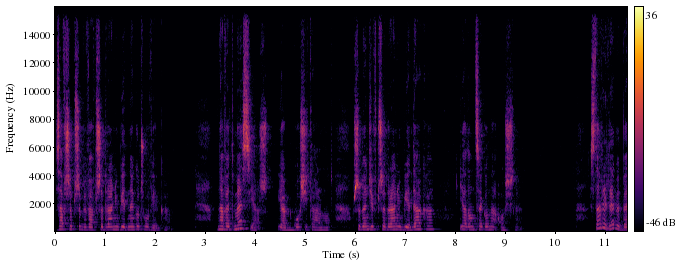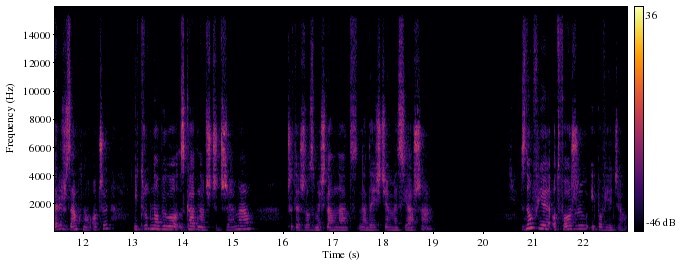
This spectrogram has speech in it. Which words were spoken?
Zawsze przybywa w przebraniu biednego człowieka. Nawet Mesjasz, jak głosi Talmud, przybędzie w przebraniu biedaka jadącego na ośle. Stary Reby Berysz zamknął oczy i trudno było zgadnąć, czy drzemał, czy też rozmyślał nad nadejściem Mesjasza. Znów je otworzył i powiedział:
